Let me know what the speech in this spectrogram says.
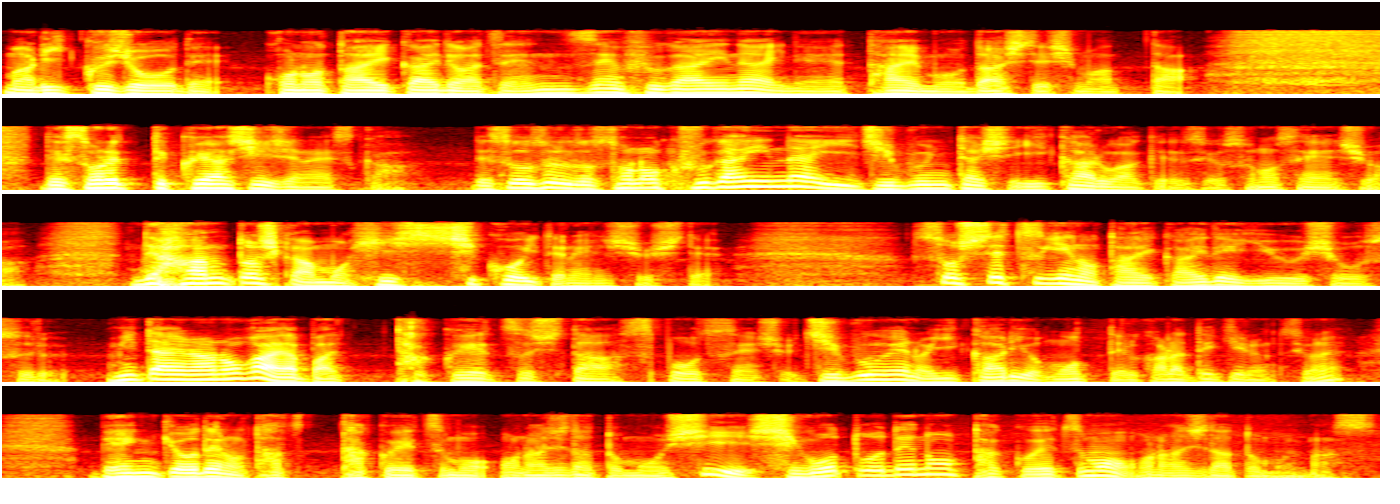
まあ、陸上で、この大会では全然不甲斐ないね、タイムを出してしまった。で、それって悔しいじゃないですか。で、そうすると、その不甲斐ない自分に対して怒るわけですよ、その選手は。で、半年間もう必死こいて練習して。そして次の大会で優勝する。みたいなのが、やっぱ卓越したスポーツ選手。自分への怒りを持ってるからできるんですよね。勉強での卓越も同じだと思うし、仕事での卓越も同じだと思います。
